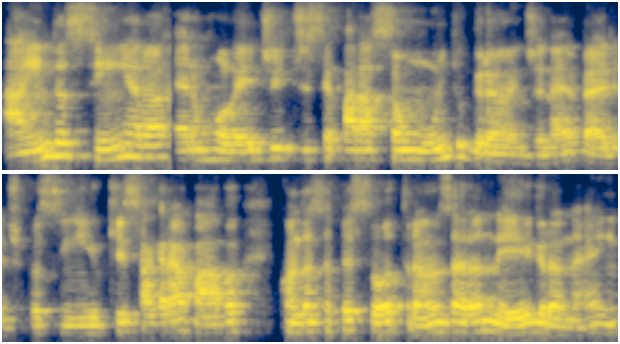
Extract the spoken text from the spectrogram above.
ainda assim era, era um rolê de, de separação muito grande, né, velho? Tipo assim, o que se agravava quando essa pessoa trans era negra, né,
